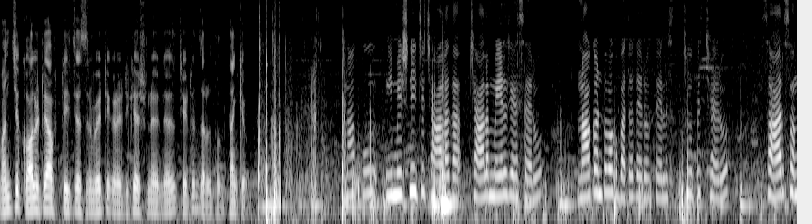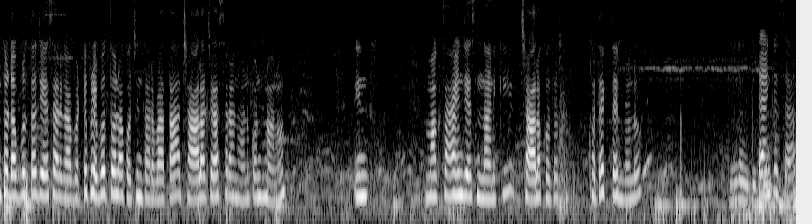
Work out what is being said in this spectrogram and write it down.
మంచి క్వాలిటీ ఆఫ్ టీచర్స్ని పెట్టి ఇక్కడ ఎడ్యుకేషన్ చేయడం జరుగుతుంది. థ్యాంక్ యూ నాకు ఈ మిషన్ ఇచ్చి చాలా చాలా మేలు చేశారు. నాకంటూ ఒక బతుకు తెలుసు చూపించారు. సార్ సొంత డబ్బులతో చేశారు కాబట్టి ప్రభుత్వంలోకి వచ్చిన తర్వాత చాలా చేస్తారని అనుకుంటున్నాను. ఇన్- మాకు సహాయం చేసిన దానికి చాలా కృత కృతజ్ఞతలు థ్యాంక్ యూ సార్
